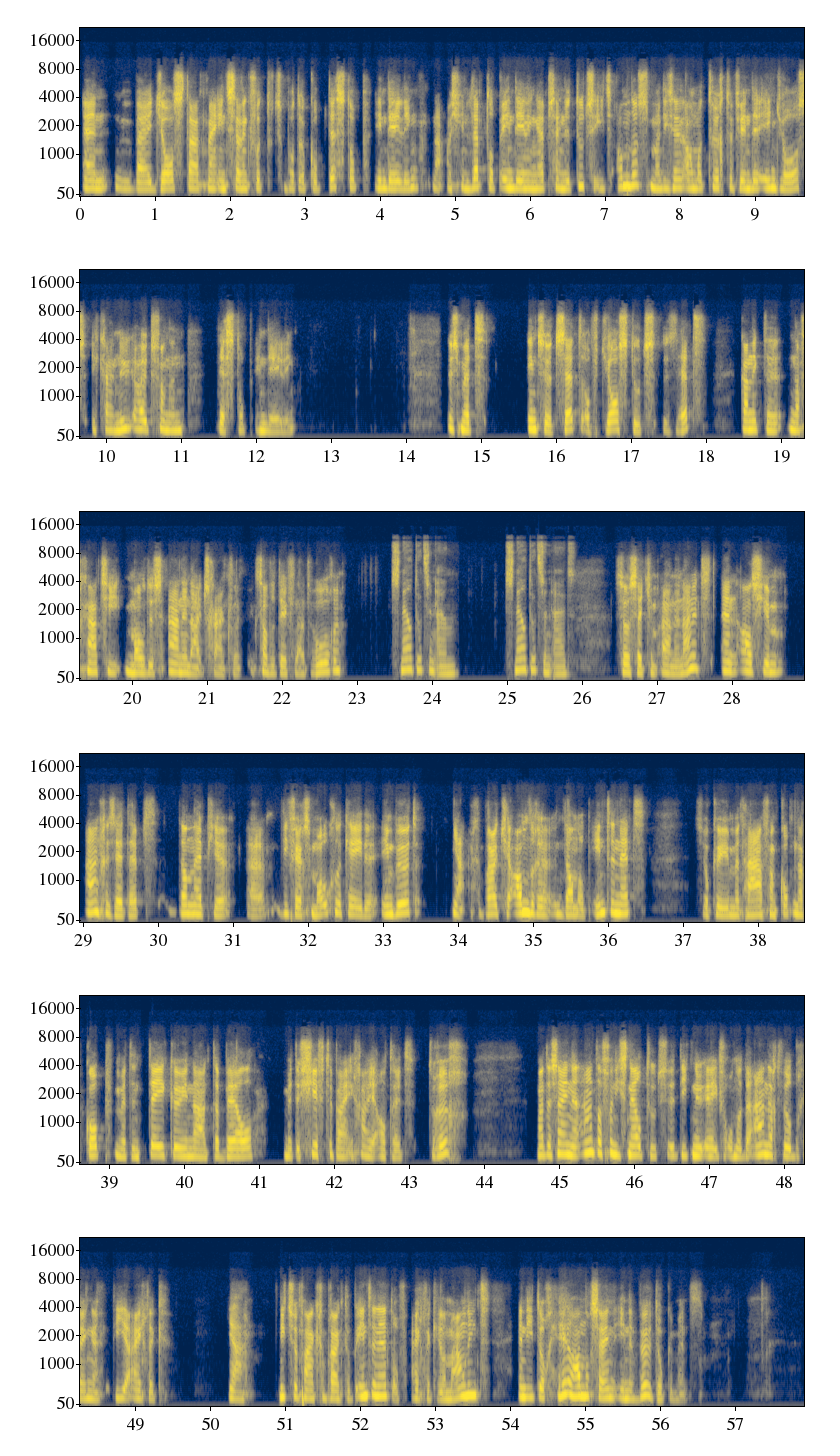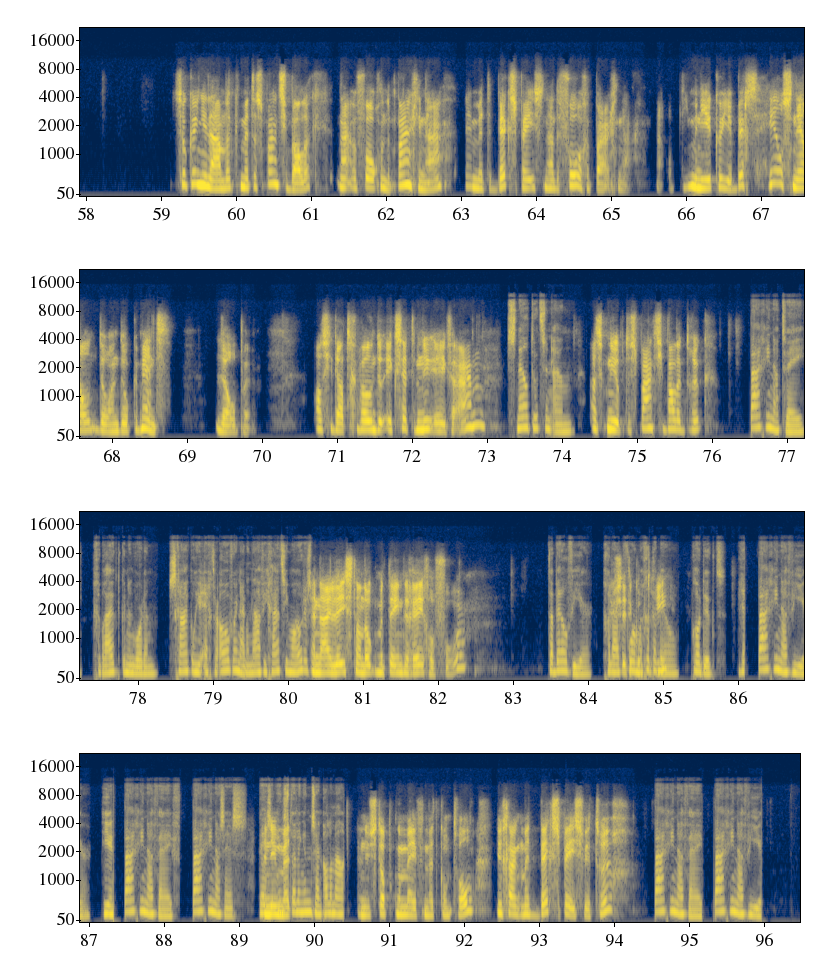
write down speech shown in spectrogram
En bij JAWS staat mijn instelling voor toetsenbord ook op desktop-indeling. Nou, als je een laptop-indeling hebt, zijn de toetsen iets anders, maar die zijn allemaal terug te vinden in JAWS. Ik ga nu uit van een desktop-indeling. Dus met Insert Z of JAWS-toets Z kan ik de navigatiemodus aan- en uitschakelen. Ik zal het even laten horen. Sneltoetsen aan. Sneltoetsen uit. Zo zet je hem aan en uit. En als je hem aangezet hebt, dan heb je uh, diverse mogelijkheden. In Word ja, gebruik je andere dan op internet. Zo kun je met H van kop naar kop, met een T kun je naar een tabel, met de shift erbij ga je altijd terug. Maar er zijn een aantal van die sneltoetsen die ik nu even onder de aandacht wil brengen, die je eigenlijk ja, niet zo vaak gebruikt op internet of eigenlijk helemaal niet. En die toch heel handig zijn in een Word-document. Zo kun je namelijk met de spatiebalk naar een volgende pagina en met de backspace naar de vorige pagina. Nou, op die manier kun je best heel snel door een document lopen. Als je dat gewoon doet, ik zet hem nu even aan. Sneltoetsen aan. Als ik nu op de spatiebalk druk. Pagina 2, gebruikt kunnen worden. Schakel je echter over naar de navigatiemodus. En hij leest dan ook meteen de regel voor. Tabel 4, gelijkvormige tabel, product, Pagina 4. Hier, pagina 5, pagina 6. Deze instellingen zijn allemaal... En nu stop ik hem even met control. Nu ga ik met backspace weer terug. Pagina 5, pagina 4.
